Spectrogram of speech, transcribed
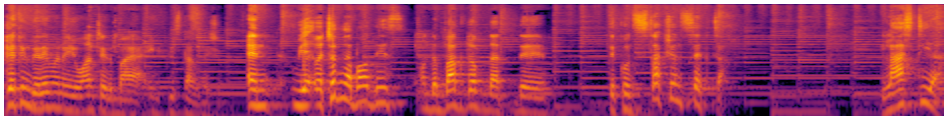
getting the revenue you wanted by increased taxation. And we are, talking about this on the backdrop that the, the construction sector last year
